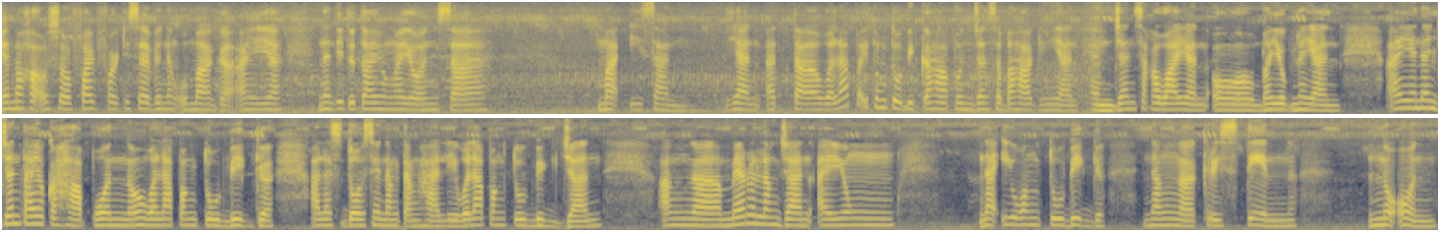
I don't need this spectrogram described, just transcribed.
Yan mga kauso, 5.47 ng umaga ay ah, nandito tayo ngayon sa Maisan. Yan, at ah, wala pa itong tubig kahapon dyan sa bahaging yan. And dyan sa kawayan o bayog na yan, ay nandyan tayo kahapon, no? Wala pang tubig, ah, alas 12 ng tanghali, wala pang tubig dyan. Ang ah, meron lang dyan ay yung naiwang tubig ng ah, Christine noon.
